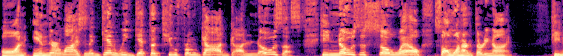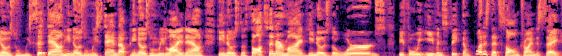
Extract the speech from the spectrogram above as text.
on in their lives. And again, we get the cue from God. God knows us. He knows us so well. Psalm 139. He knows when we sit down. He knows when we stand up. He knows when we lie down. He knows the thoughts in our mind. He knows the words before we even speak them. What is that psalm trying to say?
